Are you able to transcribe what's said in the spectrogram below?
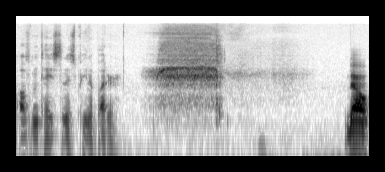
All I'm tasting is peanut butter. No.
